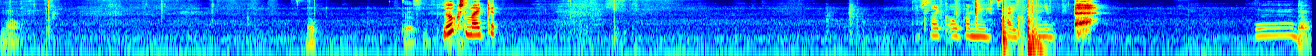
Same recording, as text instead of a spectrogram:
No. Nope. Doesn't. Looks like it. It's like opening its eyes. and you- Uh, no,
